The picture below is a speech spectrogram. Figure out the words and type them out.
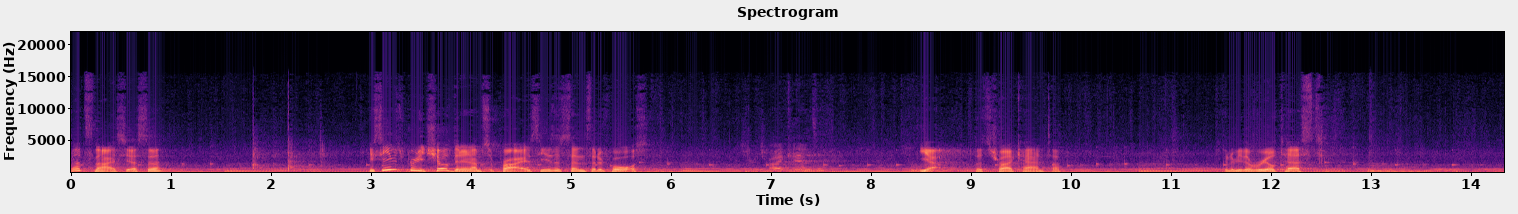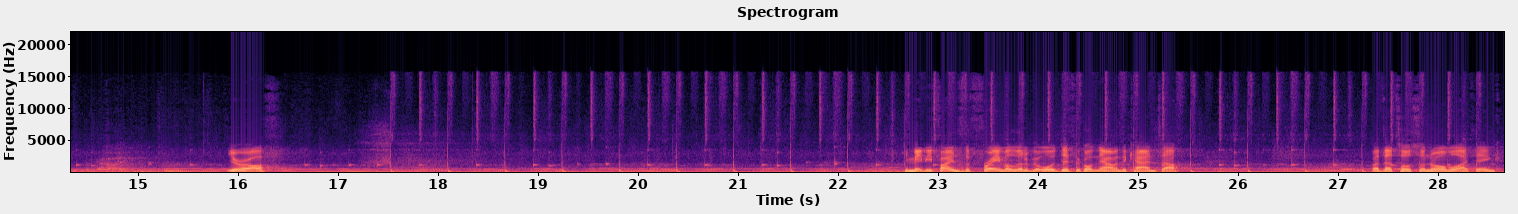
That's nice, yes sir. He seems pretty chilled in it, I'm surprised. He is a sensitive horse. Should we try? Yeah, let's try canter. It's gonna be the real test. You're off. He maybe finds the frame a little bit more difficult now in the canter. But that's also normal, I think.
